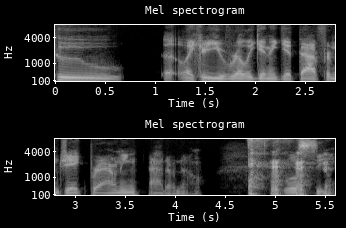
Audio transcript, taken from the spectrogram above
who uh, like are you really going to get that from Jake Browning? I don't know. We'll see.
